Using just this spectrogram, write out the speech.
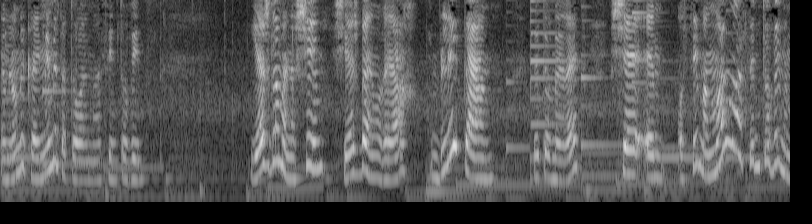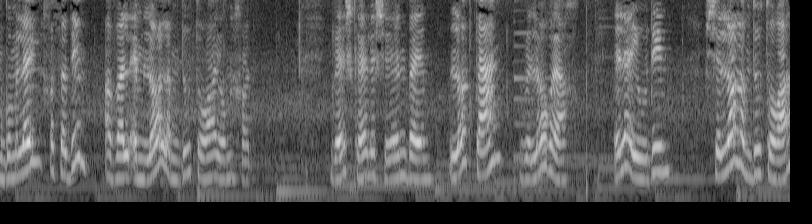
הם לא מקיימים את התורה עם מעשים טובים. יש גם אנשים שיש בהם ריח בלי טעם. זאת אומרת, שהם עושים המון מעשים טובים, הם גומלי חסדים, אבל הם לא למדו תורה יום אחד. ויש כאלה שאין בהם לא טעם ולא ריח. אלה היהודים שלא למדו תורה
